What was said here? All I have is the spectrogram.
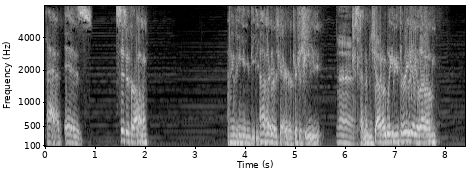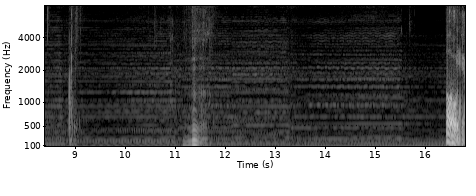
that is Cifra. I need the other character sheet. 'cause I'm juggling three of them. Mm. Oh yeah.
